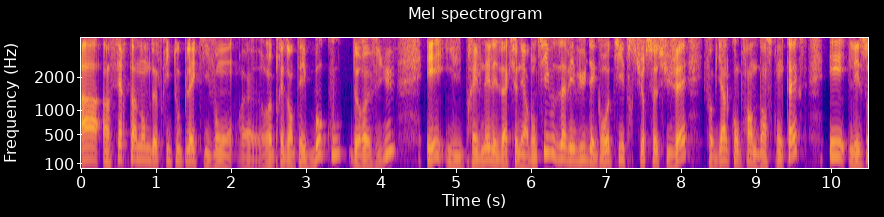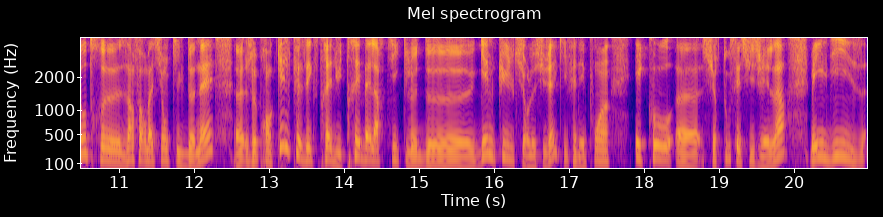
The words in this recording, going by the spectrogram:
a un certain nombre de free-to-play qui vont euh, représenter beaucoup de revenus et il prévenait les actionnaires. Donc si vous avez vu des gros titres sur ce sujet, il faut bien le comprendre dans ce contexte. Et les autres informations qu'il donnait, euh, je prends quelques extraits du très bel article de Gamecult sur le sujet qui fait des points échos euh, sur tous ces sujets-là. Mais ils disent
